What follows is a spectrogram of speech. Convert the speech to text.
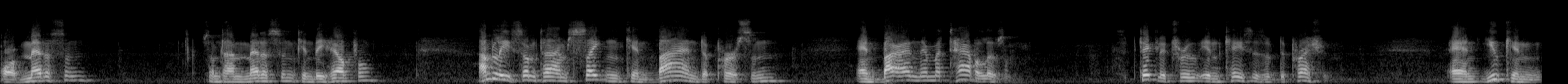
or medicine. Sometimes medicine can be helpful. I believe sometimes Satan can bind a person and bind their metabolism. It's particularly true in cases of depression. And you can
